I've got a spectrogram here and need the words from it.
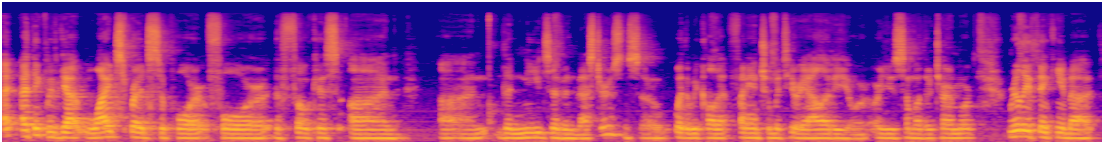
I, I think we've got widespread support for the focus on on the needs of investors. And so, whether we call that financial materiality or, or, use some other term, we're really thinking about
